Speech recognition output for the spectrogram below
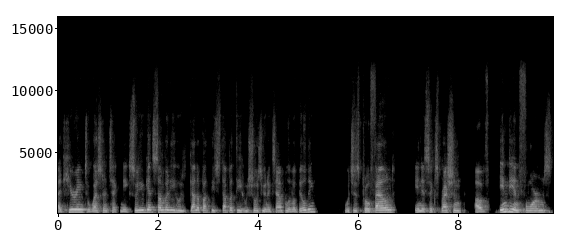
adhering to Western technique. So you get somebody who's Ganapati Sthapati who shows you an example of a building, which is profound in its expression of Indian forms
